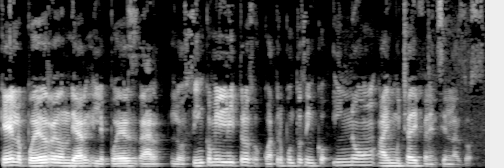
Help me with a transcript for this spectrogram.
que lo puedes redondear y le puedes dar los 5 mililitros o 4.5 y no hay mucha diferencia en las dos.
